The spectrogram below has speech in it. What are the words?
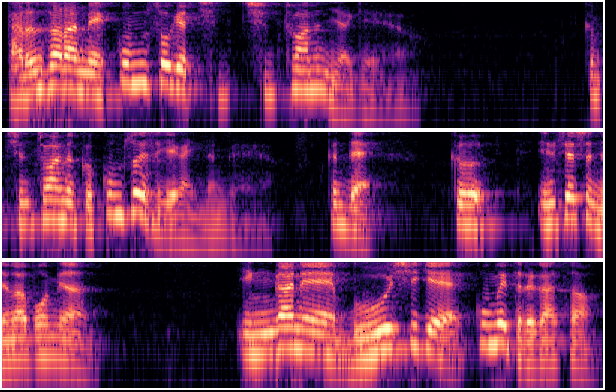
다른 사람의 꿈속에 침, 투하는 이야기예요. 그럼 침투하면 그 꿈속의 세계가 있는 거예요. 근데 그 인셉션 영화 보면 인간의 무의식의 꿈에 들어가서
